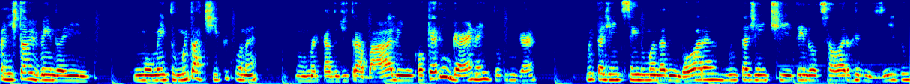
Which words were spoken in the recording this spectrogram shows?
a gente está vivendo aí um momento muito atípico, né? No mercado de trabalho, em qualquer lugar, né? Em todo lugar muita gente sendo mandada embora, muita gente tendo salário reduzido,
